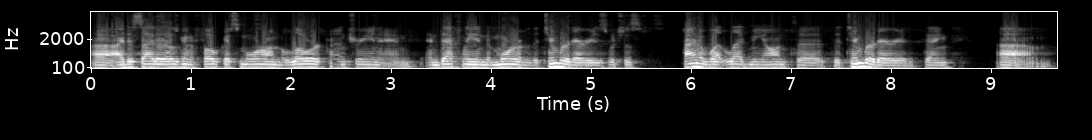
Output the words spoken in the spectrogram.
uh, I decided I was going to focus more on the lower country and, and, and definitely into more of the timbered areas, which is kind of what led me on to the timbered area thing. Um,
